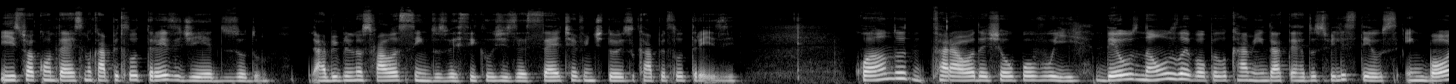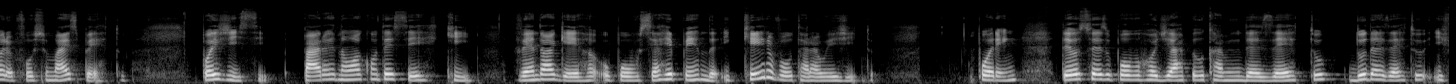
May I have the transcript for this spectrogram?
E isso acontece no capítulo 13 de Êxodo a Bíblia nos fala assim, dos versículos 17 a 22 do capítulo 13. Quando Faraó deixou o povo ir, Deus não os levou pelo caminho da terra dos filisteus, embora fosse o mais perto. Pois disse: Para não acontecer que, vendo a guerra, o povo se arrependa e queira voltar ao Egito. Porém, Deus fez o povo rodear pelo caminho deserto, do deserto e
